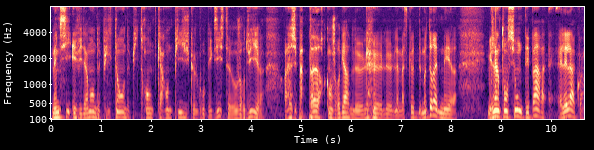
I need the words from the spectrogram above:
même si évidemment depuis le temps, depuis 30, 40 piges que le groupe existe, aujourd'hui, euh, voilà, j'ai pas peur quand je regarde la mascotte de Motorhead, mais, euh, mais l'intention de départ, elle est là, quoi.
